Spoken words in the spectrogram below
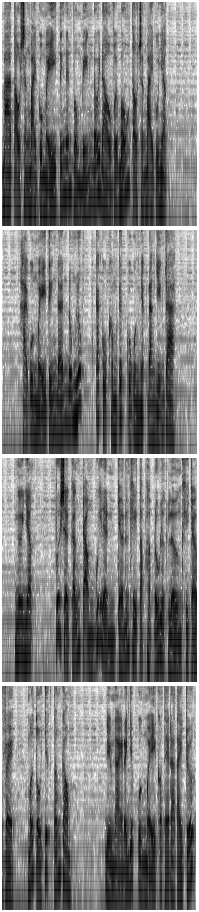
Ba tàu sân bay của Mỹ tiến đến vùng biển đối đầu với bốn tàu sân bay của Nhật. Hải quân Mỹ tiến đến đúng lúc các cuộc không kích của quân Nhật đang diễn ra. Người Nhật với sự cẩn trọng quyết định chờ đến khi tập hợp đủ lực lượng khi trở về mới tổ chức tấn công. Điều này đã giúp quân Mỹ có thể ra tay trước.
